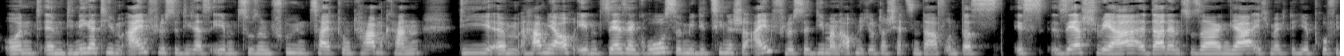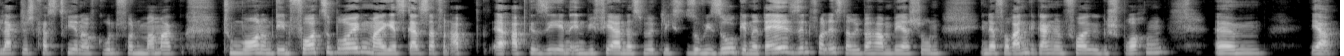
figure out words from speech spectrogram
und ähm, die negativen Einflüsse, die das eben zu so einem frühen Zeitpunkt haben kann, die ähm, haben ja auch eben sehr, sehr große medizinische Einflüsse, die man auch nicht unterschätzen darf. Und das ist sehr schwer, da dann zu sagen, ja, ich möchte hier prophylaktisch kastrieren aufgrund von Mama-Tumoren, um den vorzubeugen. Mal jetzt ganz davon ab, äh, abgesehen, inwiefern das wirklich sowieso generell sinnvoll ist. Darüber haben wir ja schon in der vorangegangenen Folge gesprochen. Ähm, ja,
